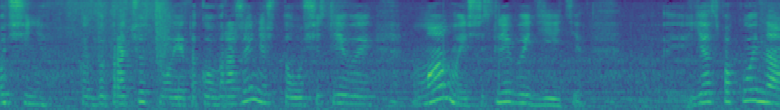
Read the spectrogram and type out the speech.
Очень как бы прочувствовала я такое выражение, что у счастливой мамы и счастливые дети. Я спокойно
